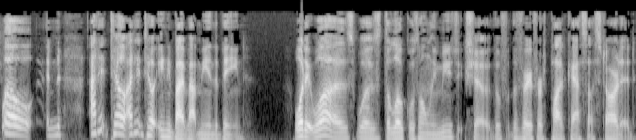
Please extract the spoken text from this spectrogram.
well, I didn't tell I didn't tell anybody about me and the Bean. What it was was the locals only music show, the, the very first podcast I started.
